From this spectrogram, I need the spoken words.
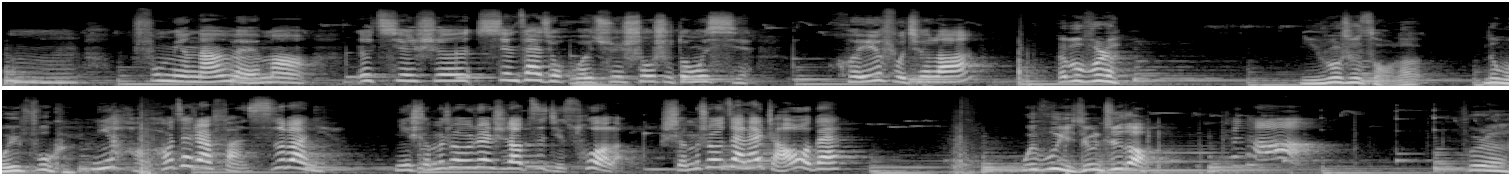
嗯，父命难违嘛，那妾身现在就回去收拾东西，回于府去了。哎不，夫人，你若是走了，那为夫可……你好好在这儿反思吧，你，你什么时候认识到自己错了，什么时候再来找我呗。为夫已经知道。春桃，夫人，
